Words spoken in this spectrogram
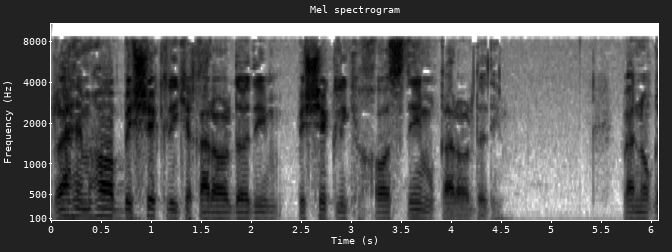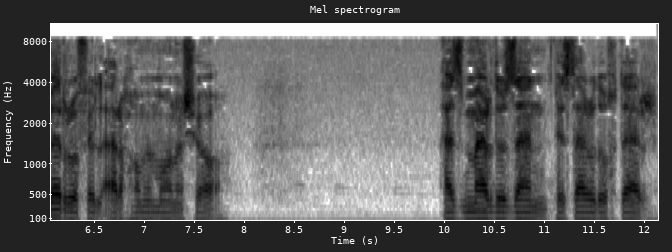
رحم ها به شکلی که قرار دادیم به شکلی که خواستیم قرار دادیم. و نقر فی الارحام ما نشا از مرد و زن پسر و دختر.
